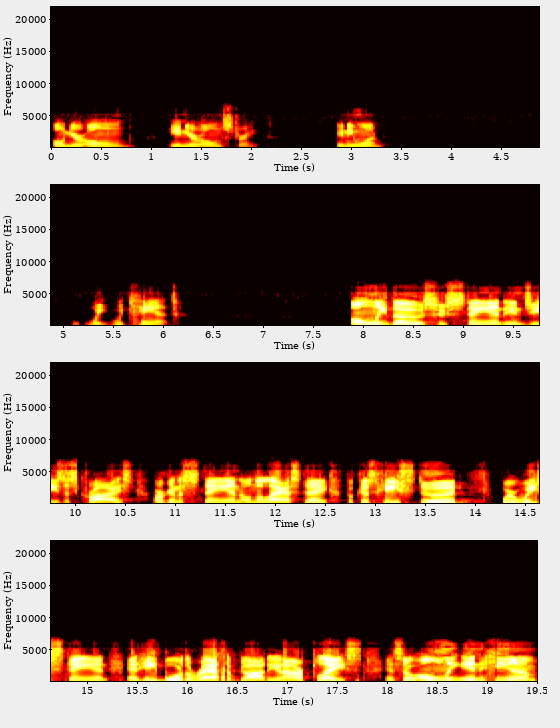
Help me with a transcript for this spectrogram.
on your own, in your own strength? Anyone? We, we can't. Only those who stand in Jesus Christ are going to stand on the last day because He stood where we stand, and He bore the wrath of God in our place. And so only in Him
